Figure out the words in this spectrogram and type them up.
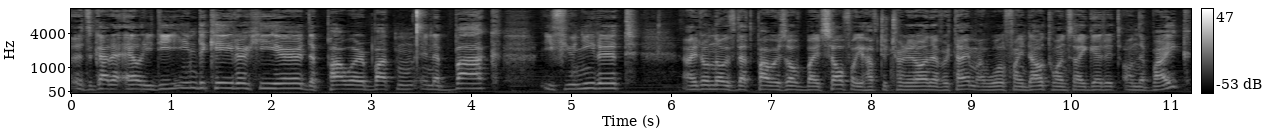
it's got a LED indicator here the power button in the back. If you need it I don't know if that powers off by itself or you have to turn it on every time. I will find out once I get it on the bike.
